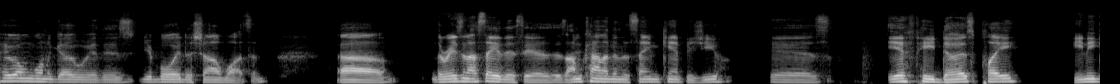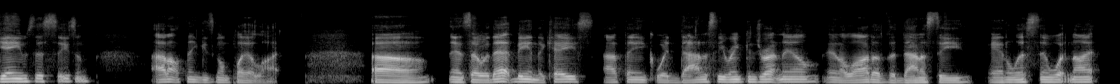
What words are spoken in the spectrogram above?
who I'm going to go with is your boy Deshaun Watson. Uh, the reason I say this is, is I'm kind of in the same camp as you is if he does play any games this season, I don't think he's going to play a lot. Uh, and so, with that being the case, I think with dynasty rankings right now and a lot of the dynasty analysts and whatnot,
